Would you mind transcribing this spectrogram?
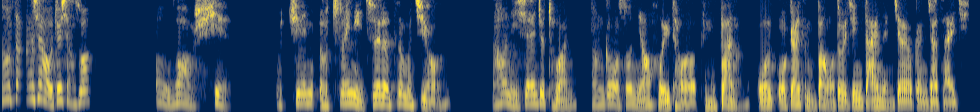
然后当下我就想说，哦，哇，shit，我追我追你追了这么久，然后你现在就突然突然跟我说你要回头了，怎么办？我我该怎么办？我都已经答应人家要跟人家在一起。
